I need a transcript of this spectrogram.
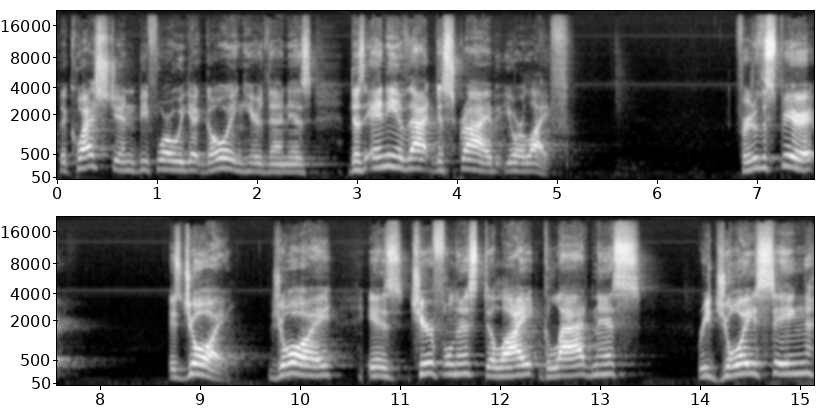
the question before we get going here then is Does any of that describe your life? Fruit of the Spirit is joy. Joy is cheerfulness, delight, gladness, rejoicing.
